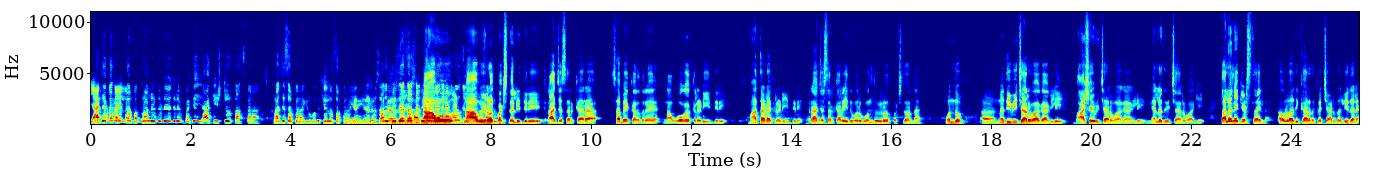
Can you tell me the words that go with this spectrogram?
ಯಾಕೆ ಮಧ್ಯ ಕೊಡ್ತಾ ಭದ್ರಾ ನಿರ್ಧಾರ ಯೋಜನೆ ಬಗ್ಗೆ ಯಾಕೆ ಇಷ್ಟು ತಾಸ್ಕರ ರಾಜ್ಯ ಸರ್ಕಾರ ಆಗಿರ್ಬೋದು ಕೇಂದ್ರ ಸರ್ಕಾರ ನಾವು ನಾವು ವಿರೋಧ. ಪಕ್ಷದಲ್ಲಿದ್ದೀರಿ ರಾಜ್ಯ ಸರ್ಕಾರ ಸಭೆ ಕರೆದ್ರೆ ನಾವು ಹೋಗಕ್ ರೆಡಿ ಇದ್ದೀರಿ ಮಾತಾಡಕ್ ರೆಡಿ ಇದ್ದೀರಿ. ರಾಜ್ಯ ಸರ್ಕಾರ ಇದುವರೆಗೂ ಒಂದು ವಿರೋಧ ಪಕ್ಷದವನ್ನ ಒಂದು ನದಿ ವಿಚಾರವಾಗಾಗ್ಲಿ ಭಾಷೆ ವಿಚಾರವಾಗಾಗ್ಲಿ ನೆಲದ ವಿಚಾರವಾಗಿ ತಲೆನೇ ಕೆಡಿಸ್ತಾ ಇಲ್ಲ. ಅವರು ಅಧಿಕಾರದ ಕಚ್ಚಾಟದಲ್ಲಿ ಇದ್ದಾರೆ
